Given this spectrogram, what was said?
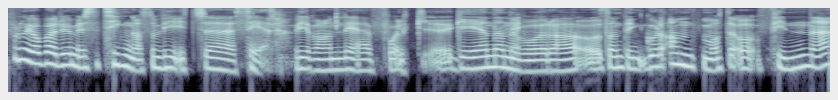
For nå jobber du med disse tingene som vi ikke ser, vi vanlige folk. Eh, genene våre og sånne ting. Går det an på en måte å finne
